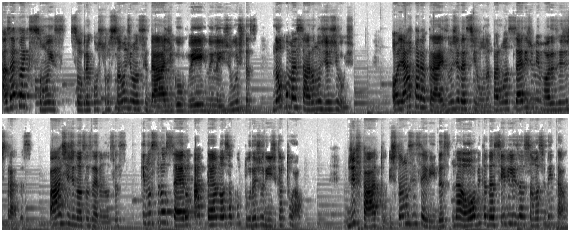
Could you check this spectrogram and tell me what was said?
As reflexões sobre a construção de uma cidade, governo e leis justas não começaram nos dias de hoje. Olhar para trás nos direciona para uma série de memórias registradas, parte de nossas heranças, que nos trouxeram até a nossa cultura jurídica atual. De fato, estamos inseridas na órbita da civilização ocidental.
